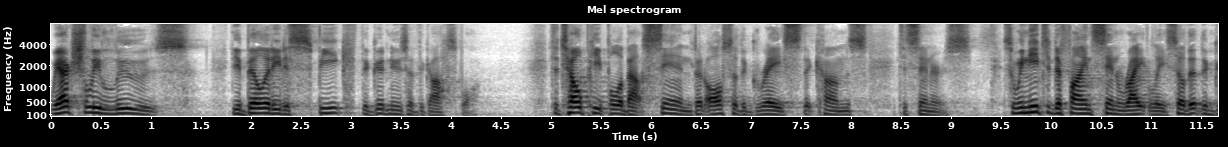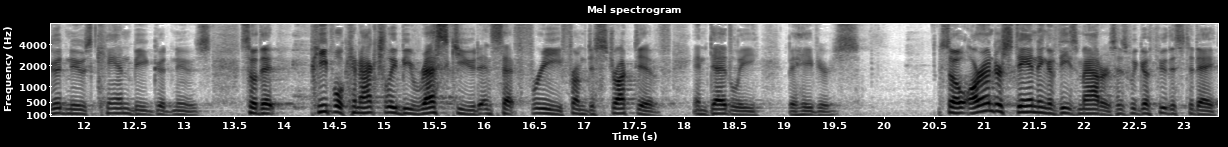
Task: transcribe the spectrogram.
we actually lose the ability to speak the good news of the gospel, to tell people about sin, but also the grace that comes to sinners. So we need to define sin rightly so that the good news can be good news, so that people can actually be rescued and set free from destructive and deadly behaviors. So, our understanding of these matters as we go through this today,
